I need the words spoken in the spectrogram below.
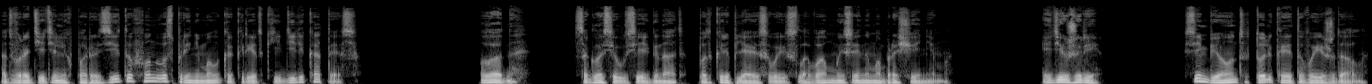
Отвратительных паразитов он воспринимал как редкий деликатес. «Ладно, согласился Игнат, подкрепляя свои слова мысленным обращением. «Иди жри». Симбионт только этого и ждал.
